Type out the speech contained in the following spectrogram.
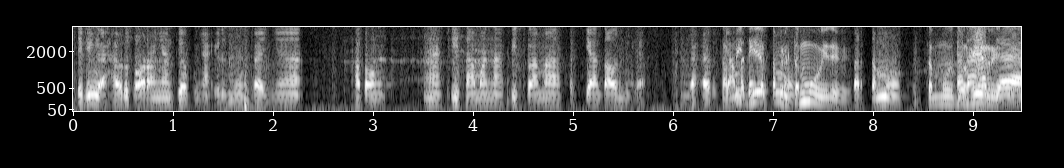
Jadi nggak harus orang yang dia punya ilmu banyak atau ngaji sama Nabi selama sekian tahun enggak. Nggak harus. Tapi yang penting dia ketemu. bertemu itu, Beb. Bertemu. bertemu Karena ada itu. ya?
